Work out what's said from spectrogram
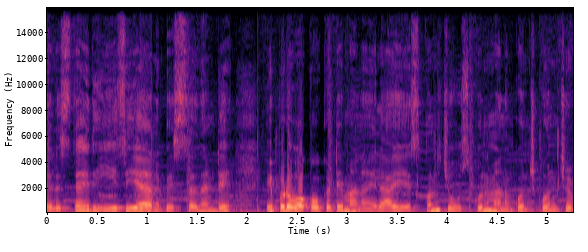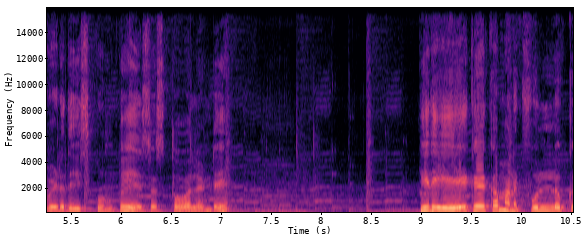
తెలిస్తే ఇది ఈజీయే అనిపిస్తుందండి. ఇప్పుడు ఒక్కొక్కటి మనం ఇలా వేసుకొని చూసుకొని మనం కొంచెం కొంచెం విడదీసుకుంటూ వేసేసుకోవాలండి. ఇది ఏగాక మనకు ఫుల్ లుక్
